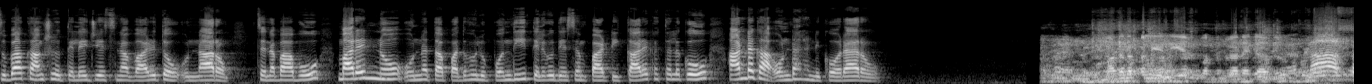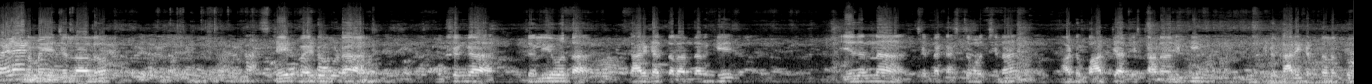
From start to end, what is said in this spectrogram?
శుభాకాంక్షలు తెలియజేసిన వారితో ఉన్నారు. చిన్నబాబు మరెన్నో ఉన్నత పదవులు పొంది తెలుగుదేశం పార్టీ కార్యకర్తలకు అండగా ఉండాలని కోరారు. మదనపల్లి నియోజకవర్గంలోనే కాదు అన్నమయ్య జిల్లాలో స్టేట్ వైడ్ కూడా ముఖ్యంగా తొలి యువత కార్యకర్తలందరికీ ఏదన్నా చిన్న కష్టం వచ్చినా అటు పార్టీ అధిష్టానానికి ఇటు కార్యకర్తలకు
